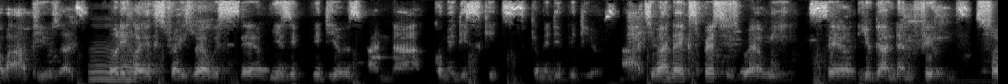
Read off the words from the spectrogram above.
our app users. Mm. Bolingo Extra is where we sell music videos and uh, comedy skits, comedy videos. Uh, Chibanda Express is where we sell Ugandan films. So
